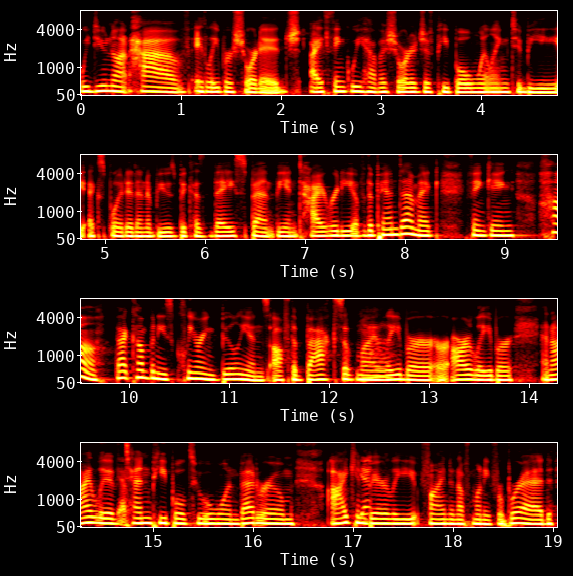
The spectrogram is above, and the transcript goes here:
we do not have a labor shortage. I think we have a shortage of people willing to be exploited and abused because they spent the entirety of the pandemic thinking, "Huh, that company's clearing billions off the backs of my yeah. labor or our labor, and I live yep. ten people to a one bedroom. I can yep. barely find enough money for bread.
